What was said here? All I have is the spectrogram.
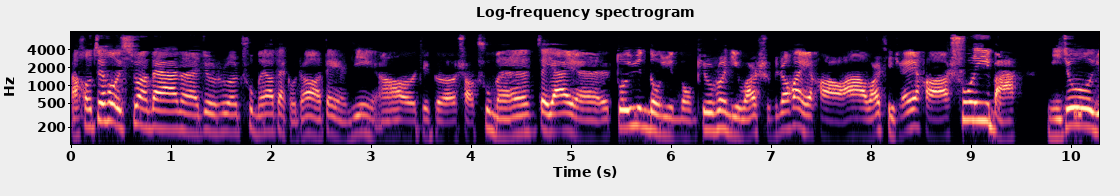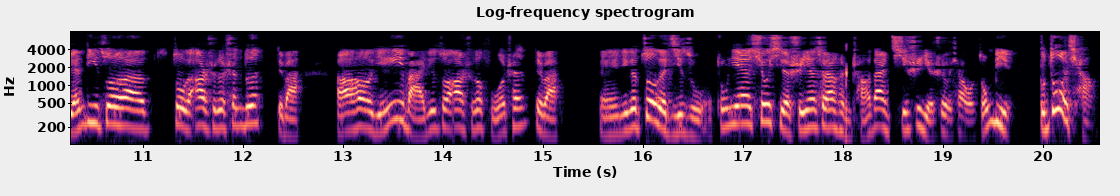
然后最后希望大家呢，就是说出门要戴口罩、戴眼镜，然后这个少出门，在家也多运动运动。譬如说你玩使命召唤也好啊，玩铁拳也好啊，输了一把你就原地做做个二十个深蹲，对吧？然后赢一把就做二十个俯卧撑，对吧？哎，一个做个几组，中间休息的时间虽然很长，但其实也是有效果，总比不做强。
